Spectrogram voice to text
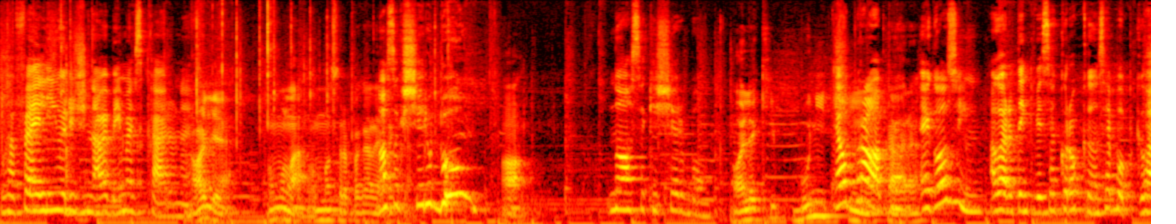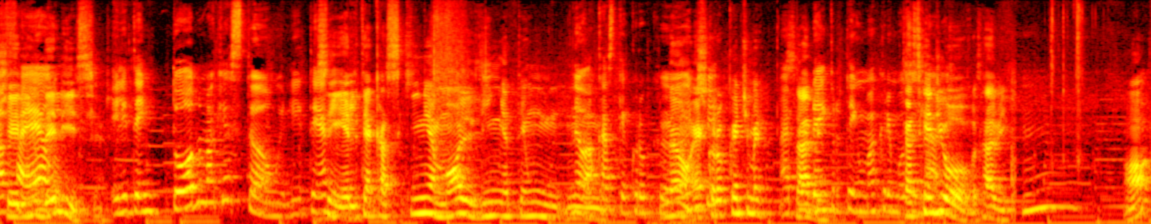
O Rafaelinho original é bem mais caro, né? Olha, vamos lá, vamos mostrar pra galera. Nossa, que cheiro bom! Ó, Nossa, que cheiro bom. olha que bonitinho, É o próprio, cara. é igualzinho. Agora tem que ver se a crocância é boa, porque o Cheirinho Rafael, delícia. ele tem toda uma questão. Ele tem a... Sim, ele tem a casquinha molinha, tem um... um- Não, a casca é crocante. Não, é crocante, mas Aí por sabe? dentro tem uma cremosidade. Casquinha de ovo, sabe? Hum, Ó,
